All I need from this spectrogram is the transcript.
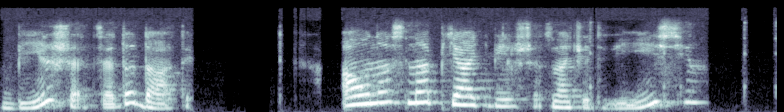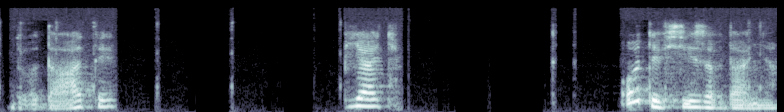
більше це додати. А у нас на 5 більше, значить 8 додати 5. От і всі завдання.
